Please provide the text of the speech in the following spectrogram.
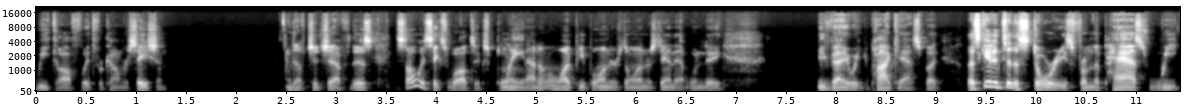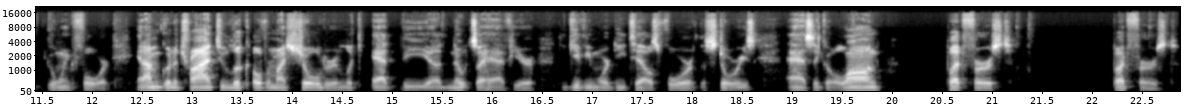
week off with for conversation enough chit chat for this. This always takes a while to explain. I don't know why people under, don't understand that when they evaluate your podcast. But let's get into the stories from the past week going forward. And I'm going to try to look over my shoulder and look at the uh, notes I have here to give you more details for the stories as they go along. But first, but first,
